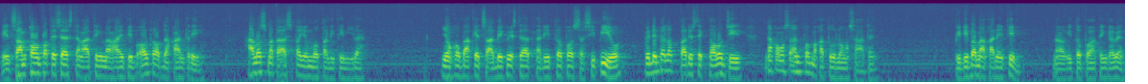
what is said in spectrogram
in some competences ng ating mga native all over the country, halos mataas pa yung mortality nila. Yung kung bakit sabi ko is that na dito po sa CPU, we develop various technology na kung saan po makatulong sa atin. Pwede ba mga ka-native na ito po ating gawin?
